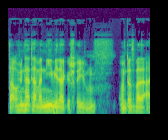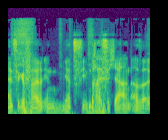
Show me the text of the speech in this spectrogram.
Daraufhin hat er aber nie wieder geschrieben. Und das war der einzige Fall in jetzt 37 Jahren. Also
